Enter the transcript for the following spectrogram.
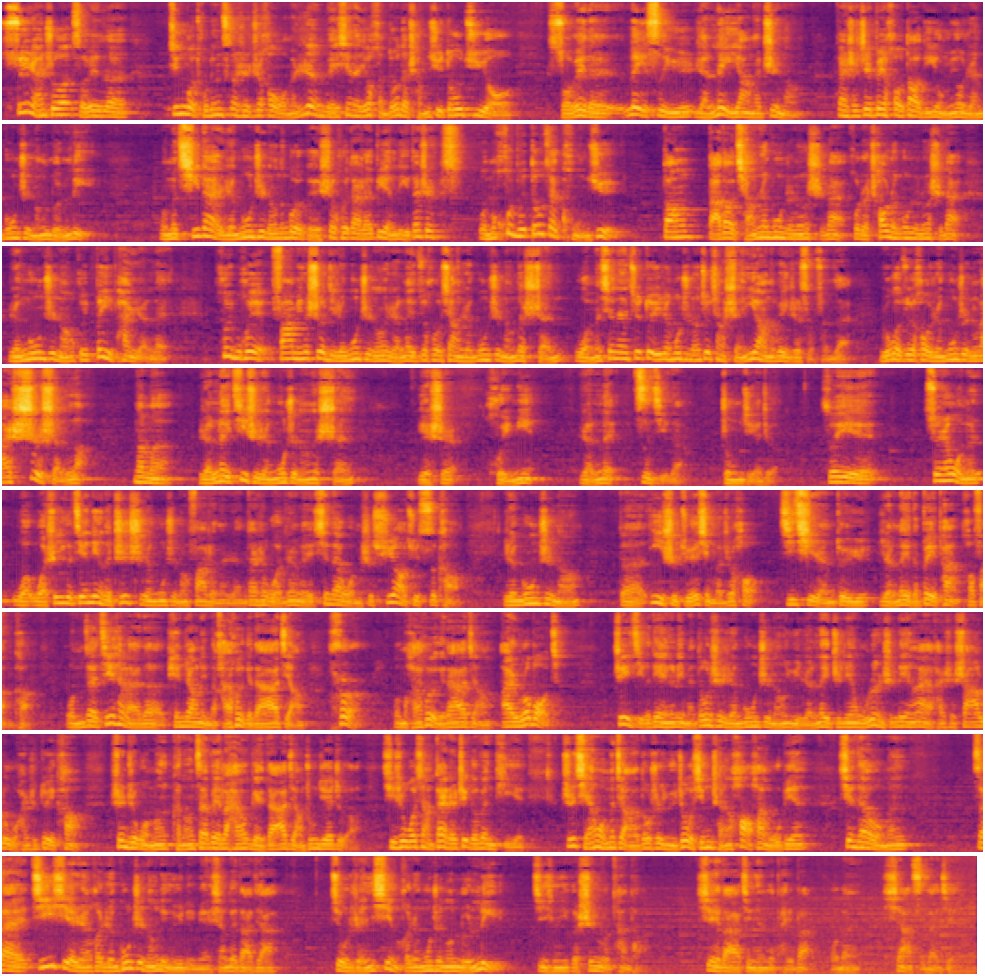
虽然说所谓的经过图灵测试之后，我们认为现在有很多的程序都具有所谓的类似于人类一样的智能，但是这背后到底有没有人工智能伦理？我们期待人工智能能够给社会带来便利，但是我们会不会都在恐惧，当达到强人工智能时代或者超人工智能时代，人工智能会背叛人类？会不会发明设计人工智能的人类最后像人工智能的神？我们现在就对于人工智能就像神一样的位置所存在。如果最后人工智能来弑神了，那么人类既是人工智能的神，也是毁灭人类自己的终结者。所以，虽然我们我我是一个坚定的支持人工智能发展的人，但是我认为现在我们是需要去思考人工智能的意识觉醒了之后，机器人对于人类的背叛和反抗。我们在接下来的篇章里面还会给大家讲《Her》，我们还会给大家讲《I Robot》，这几个电影里面都是人工智能与人类之间，无论是恋爱还是杀戮还是对抗，甚至我们可能在未来还会给大家讲《终结者》。其实我想带着这个问题，之前我们讲的都是宇宙星辰浩瀚无边，现在我们在机械人和人工智能领域里面，想给大家就人性和人工智能伦理进行一个深入的探讨。谢谢大家今天的陪伴，我们下次再见。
